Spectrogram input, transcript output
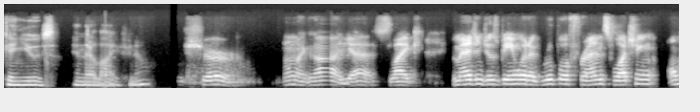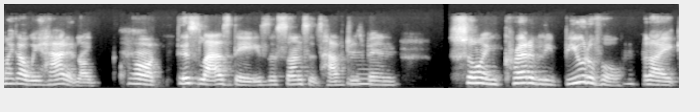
can use in their life you know? Sure. Oh my god yes. Like imagine just being with a group of friends watching oh my god we had it like oh this last days the sunsets have just mm. been so incredibly beautiful. Mm-hmm. like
